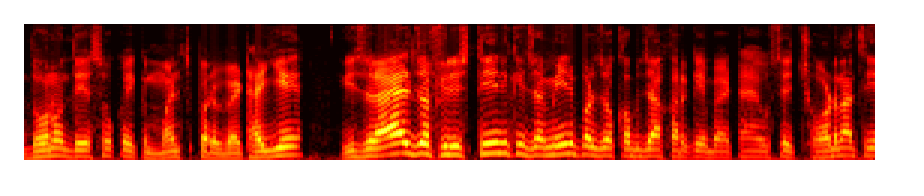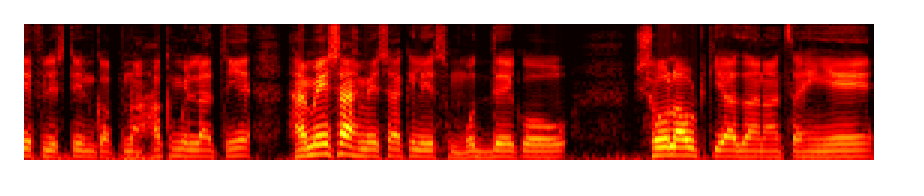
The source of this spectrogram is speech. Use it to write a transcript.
दोनों देशों को एक मंच पर बैठाइए। इसराइल जो फ़िलिस्तीन की ज़मीन पर जो कब्जा करके बैठा है, उसे छोड़ना चाहिए। फ़िलिस्तीन को अपना हक मिलना चाहिए। हमेशा हमेशा के लिए इस मुद्दे को शोल आउट किया जाना चाहिए।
